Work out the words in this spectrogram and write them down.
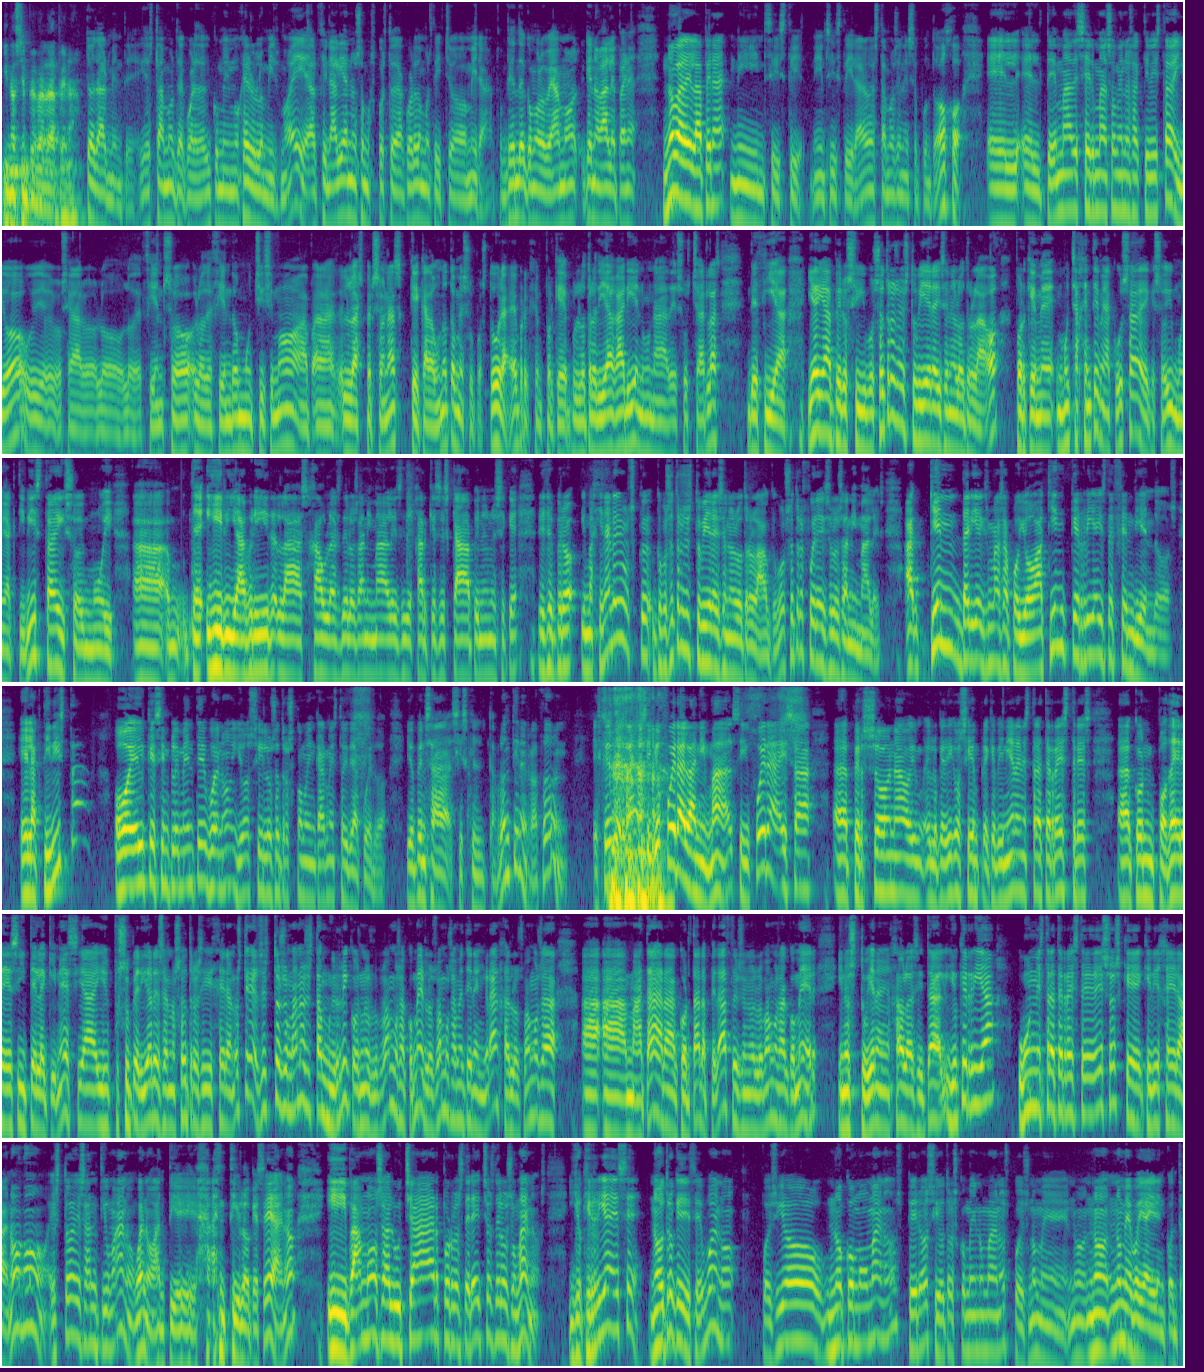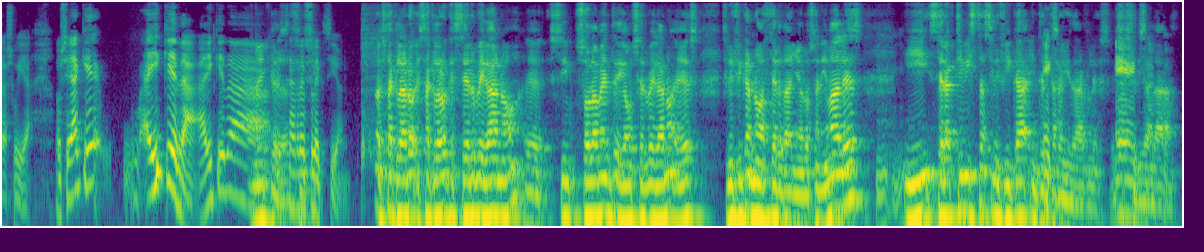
y no siempre vale la pena. Totalmente, y estamos de acuerdo. Con mi mujer es lo mismo. ¿eh? Al final ya nos hemos puesto de acuerdo, hemos dicho, mira, en función de cómo lo veamos, que no vale pena. No vale la pena ni insistir, ni insistir. Ahora estamos en ese punto. Ojo, el, el tema de ser más o menos activista, yo, o sea, lo, lo, defiendo, lo defiendo muchísimo a, las personas que cada uno tome su postura. ¿eh? Por ejemplo, porque el otro día Gary, en una de sus charlas, decía, ya, ya, pero si vosotros estuvierais en el otro lado, porque me, mucha gente me acusa de que soy muy activista y soy muy ah, de ir y abrir las jaulas de los animales y dejar que se escapen y no sé qué. Dice, pero imaginaros que, vosotros estuvierais en el otro lado, que vosotros fuerais los animales. ¿A quién daríais más apoyo? ¿A quién querríais defendiéndoos? ¿El activista o el que simplemente, bueno, yo si los otros comen carne estoy de acuerdo. Yo pensaba, si es que el cabrón tiene razón. Es que es verdad, si yo fuera el animal, si fuera esa persona, o lo que digo siempre, que vinieran extraterrestres con poderes y telequinesia y superiores a nosotros y dijeran, hostias, estos humanos están muy ricos, nos los vamos a comer, los vamos a meter en granjas, los vamos a, a matar, a cortar a pedazos y nos los vamos a comer y nos tuvieran en jaulas y tal. Yo querría un extraterrestre de esos que, dijera, no, no, esto es antihumano, bueno, anti, anti lo que sea, ¿no? Y vamos a luchar por los derechos de los humanos. Y yo querría ese, no otro que dice, bueno, pues yo no como humanos, pero si otros comen humanos, pues no me, no, no, no me voy a ir en contra suya. O sea que ahí queda, ahí queda, esa reflexión. está, claro, está claro que ser vegano, eh, solamente digamos ser vegano es, significa no hacer daño a los animales y ser activista significa intentar ayudarles.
